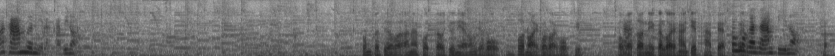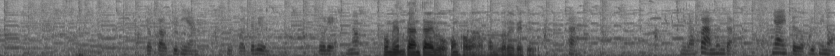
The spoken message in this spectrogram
มาถามเพิ่นนี่แหละค่ะ พี่น้องผมก็เชื่อว่าอนาคตเก่าจูเนียร์คงจะบ่พ่อหน่อยก็ร้อยหกสิบเพ ราะว่าค่ะตอนนี้ก็ร้อยห้าเจ็ดห้าแปดต้องไปพวกกันสามปีเนาะครับ เจ้าเก่าจูเนียร์คือเก่าเจริญตัวเล็กเนาะผมเห็นการใจลูกของเขาเนาะผมก็เลยไปซื้อค่ะนี่ละฟาร์มเพิ่นก็ใหญ่เติบอยู่พี่น้อง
